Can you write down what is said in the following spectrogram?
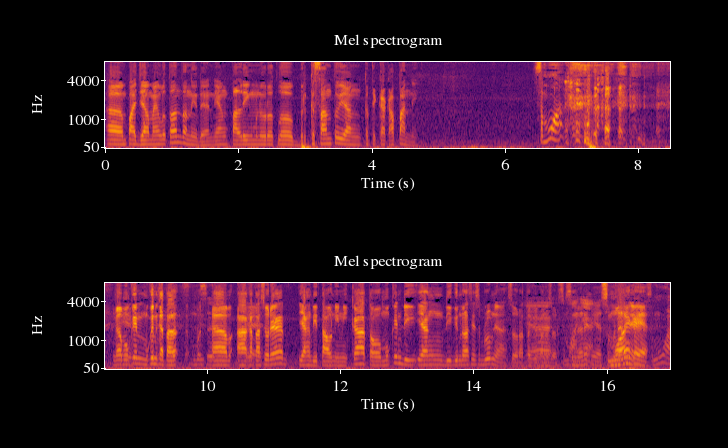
eh, empat jam yang lu tonton nih dan yang paling menurut lo berkesan tuh yang ketika kapan nih semua Nggak mungkin mungkin kata uh, uh, kata Surya yang di tahun ini kah atau mungkin di yang di generasi sebelumnya Sur atau Ya, gimana Sur? semuanya. sebenarnya ya, Semuanya semuanya ya? kayak semua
